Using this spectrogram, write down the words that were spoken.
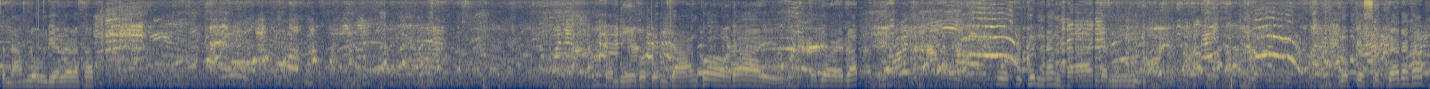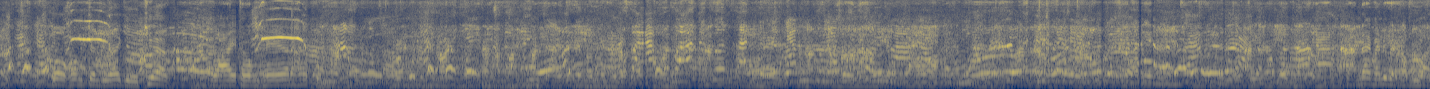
สนามโรงเรียนแล้วนะครับตอนนี้ขบวนช้างก็ได้ทยอยรับผู้ที่ขึ้นนั่งช้างกันเกือบจะเสร็จแล้วนะครับ ก็คงจะเหลืออยู่เชือกลายทองแท้นะครับผมฟ้า จะขึ้นทันเลยยังยังสูงขึ้นมาการได้ไหมรูปแบบขบวน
